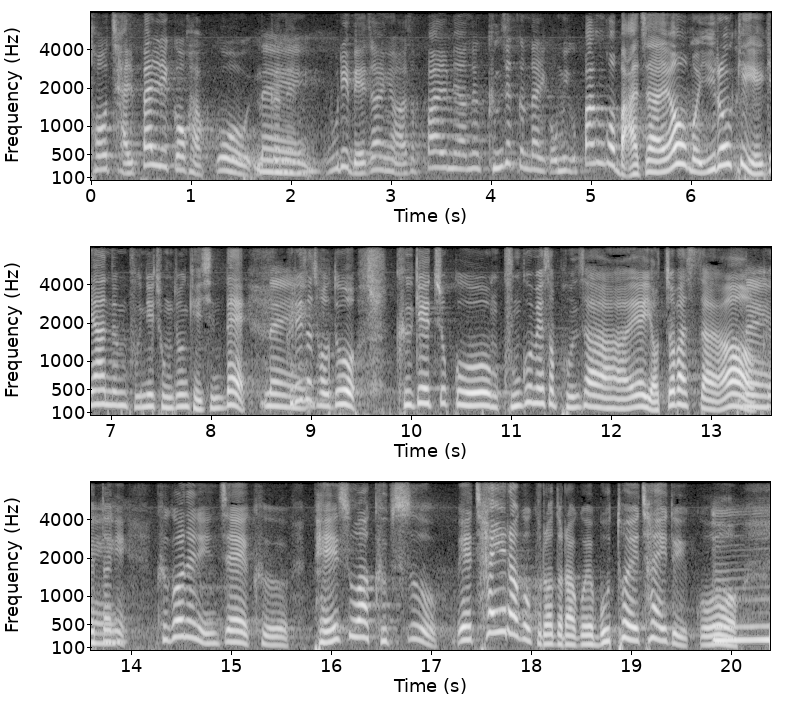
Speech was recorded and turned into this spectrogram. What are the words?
더 잘 빨릴 것 같고, 네. 그러니까는 우리 매장에 와서 빨면은 금세 끝나니까 어머 이거 빤 거 맞아요? 뭐 이렇게 얘기하는 분이 종종 계신데, 네. 그래서 저도 그게 조금 궁금해서 본사에 여쭤봤어요. 네. 그랬더니 그거는 이제 그 배수와 급수의 차이라고 그러더라고요. 모터의 차이도 있고. 음.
